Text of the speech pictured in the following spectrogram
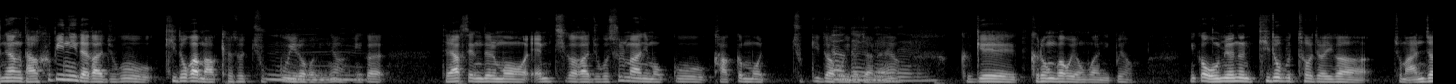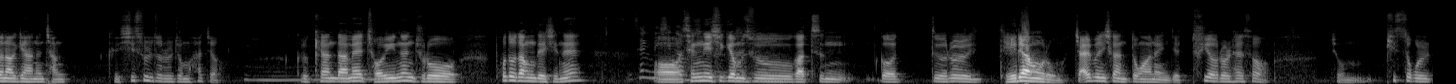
그냥 다 흡인이 돼가지고 기도가 막혀서 죽고 음. 이러거든요. 그러니까 대학생들 뭐 MT 가가지고 술 많이 먹고 가끔 뭐 죽기도 하고 아, 네, 이러잖아요. 네, 네. 그게 그런 거하고 연관이 있고요. 그러니까 오면은 기도부터 저희가 좀 안전하게 하는 장 그 시술들을 좀 하죠. 음. 그렇게 한 다음에 저희는 주로 포도당 대신에 어, 생리식염수 같은 것들을 대량으로 짧은 시간 동안에 이제 투여를 해서 좀 피 속을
